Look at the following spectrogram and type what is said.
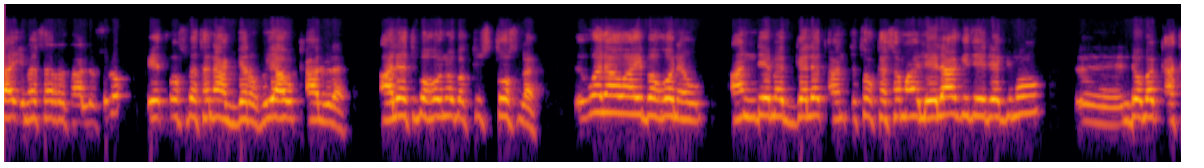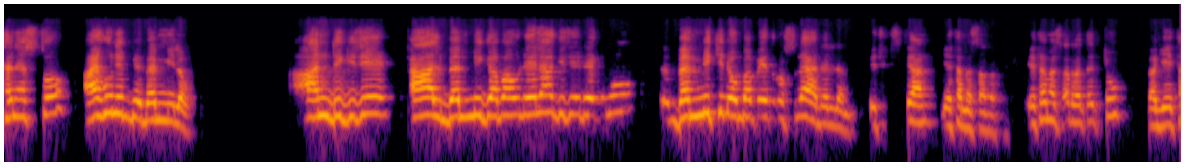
ላይ እመሰርታለሁ ስሎ ጴጥሮስ በተናገረው ህያው ቃሉ ላይ አለት በሆነው በክርስቶስ ላይ ወላዋይ በሆነው አንዴ መገለጥ አንጥቶ ከሰማይ ሌላ ጊዜ ደግሞ እንደው በቃ ተነስቶ አይሁንብ በሚለው አንድ ጊዜ ቃል በሚገባው ሌላ ጊዜ ደግሞ በሚክደው በጴጥሮስ ላይ አይደለም ቤተክርስቲያን የተመሰረተችው የተመሰረተችው በጌታ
